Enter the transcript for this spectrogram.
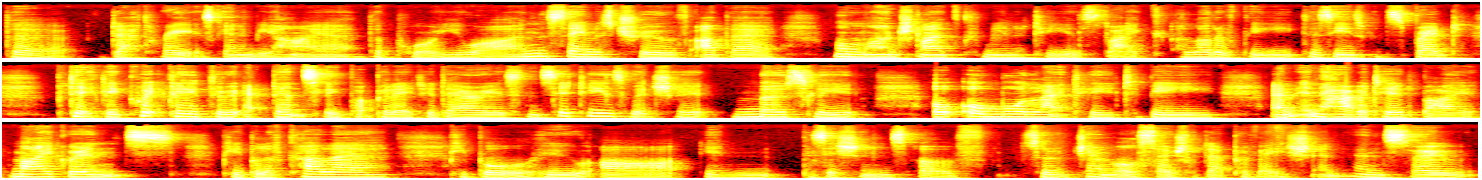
the death rate is going to be higher the poorer you are. And the same is true of other more marginalized communities. Like a lot of the disease would spread particularly quickly through densely populated areas and cities, which are mostly or, or more likely to be um, inhabited by migrants, people of color, people who are in positions of sort of general social deprivation. And so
